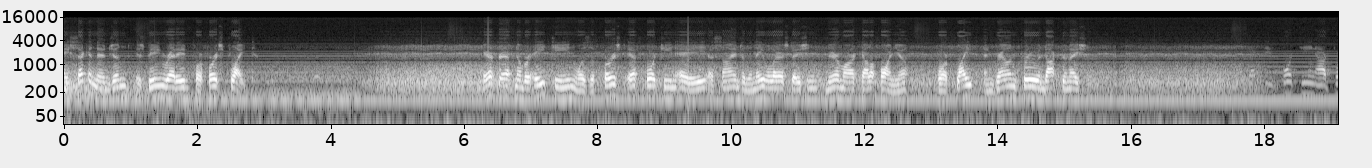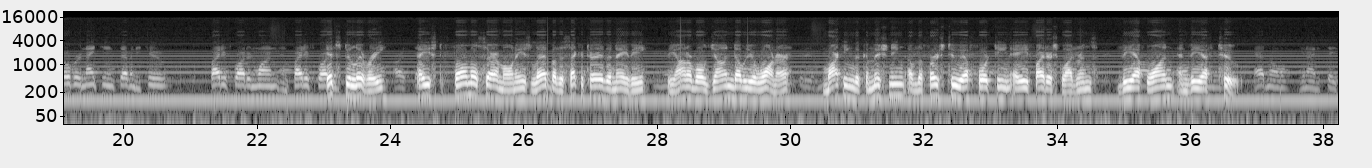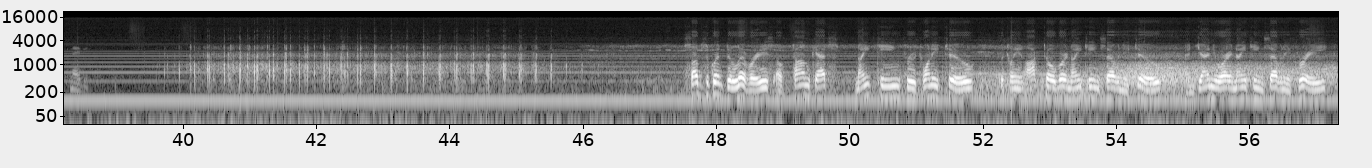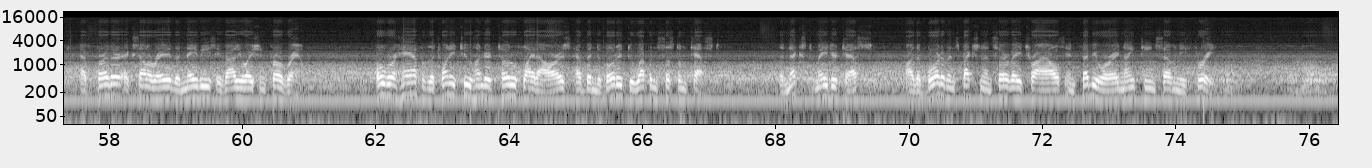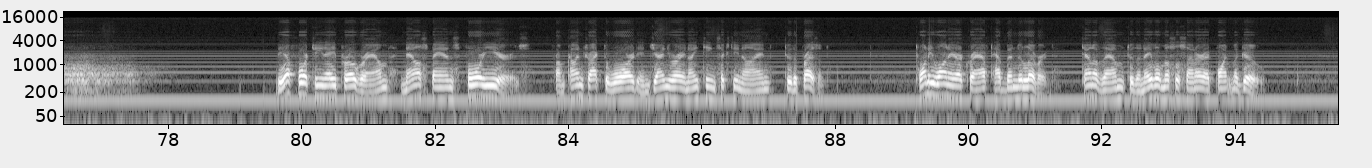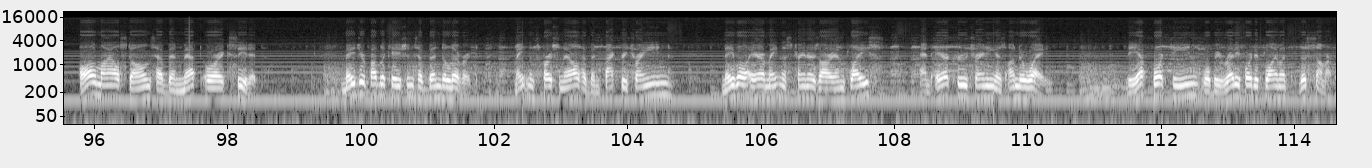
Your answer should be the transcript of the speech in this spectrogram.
A second engine is being readied for first flight. Aircraft number 18 was the first F-14A assigned to the Naval Air Station, Miramar, California, for flight and ground crew indoctrination. Effective 14 October 1972, Fighter Squadron 1 and Fighter Squadron... Its delivery paced formal ceremonies led by the Secretary of the Navy, the Honorable John W. Warner, marking the commissioning of the first two F-14A fighter squadrons, VF-1 and VF-2. Admiral, United States Navy. Subsequent deliveries of Tomcats 19 through 22 between October 1972 and January 1973 have further accelerated the Navy's evaluation program. Over half of the 2,200 total flight hours have been devoted to weapons system test. The next major tests are the Board of Inspection and Survey trials in February 1973. The F-14A program now spans four years, from contract award in January 1969 to the present. 21 aircraft have been delivered, 10 of them to the Naval Missile Center at Point Mugu. All milestones have been met or exceeded. Major publications have been delivered. Maintenance personnel have been factory trained, Naval Air Maintenance trainers are in place, and aircrew training is underway. The F-14 will be ready for deployment this summer.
